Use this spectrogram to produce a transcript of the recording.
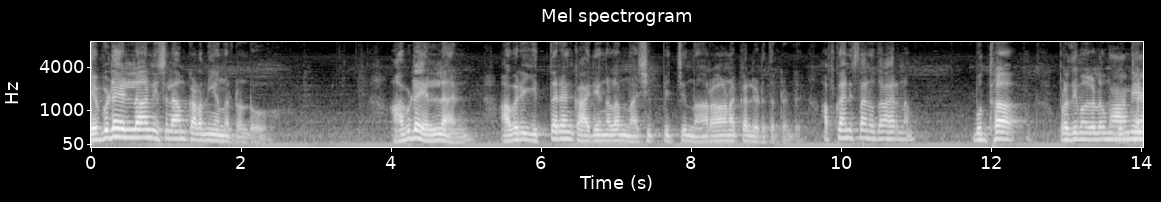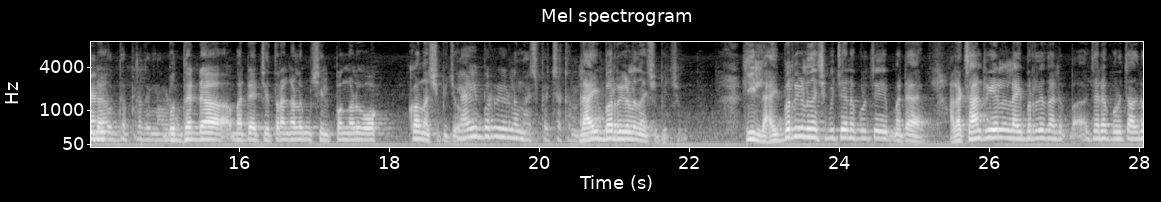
എവിടെയെല്ലാം ഇസ്ലാം കടന്നു ചെന്നിട്ടുണ്ടോ? അവിടെയെല്ലാം അവർ ഇത്തരം കാര്യങ്ങളെ നശിപ്പിച്ച് നാറാണക്കല്ലെടുത്തിട്ടുണ്ട് അഫ്ഗാനിസ്ഥാൻ ഉദാഹരണം. ബുദ്ധ പ്രതിമകളും ബുദ്ധന്റെ മറ്റേ ചിത്രങ്ങളും ശില്പങ്ങളും ഒക്കെ നശിപ്പിച്ചു. ലൈബ്രറികൾ നശിപ്പിച്ചിട്ടുണ്ട്. ലൈബ്രറികൾ നശിപ്പിച്ചു. ഈ ലൈബ്രറികൾ നശിപ്പിച്ചതിനെ കുറിച്ച് മറ്റേ അലക്സാണ്ട്രിയയിലെ ലൈബ്രറി കുറിച്ച് അതിന്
